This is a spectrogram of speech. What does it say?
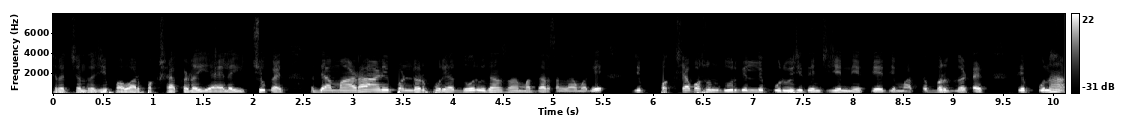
शरदचंद्रजी पवार पक्षाकडे यायला इच्छुक आहेत. सध्या माढा आणि पंढरपूर या दोन विधानसभा मतदारसंघामध्ये जे पक्षापासून दूर गेलेले पूर्वीचे त्यांचे जे नेते जे मातब्बर गट आहेत ते पुन्हा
